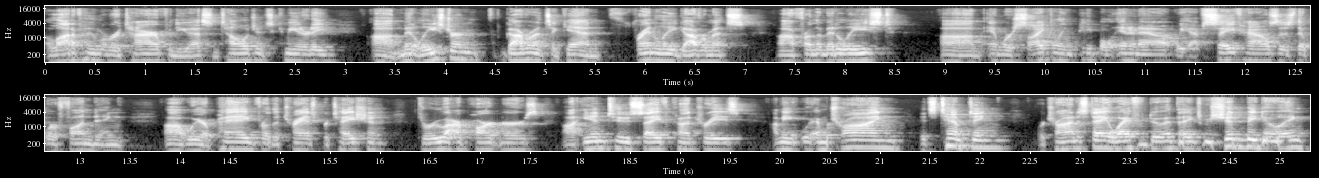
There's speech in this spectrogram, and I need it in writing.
a lot of whom are retired from the U.S. intelligence community uh, Middle Eastern governments, again, friendly governments uh, from the Middle East. Um, and we're cycling people in and out. We have safe houses that we're funding. Uh, we are paying for the transportation through our partners uh, into safe countries. I mean, and we're trying, it's tempting. We're trying to stay away from doing things we shouldn't be doing,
